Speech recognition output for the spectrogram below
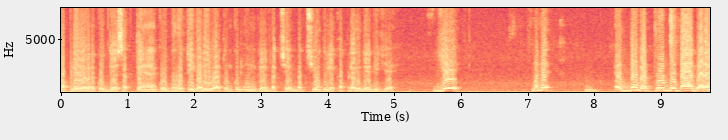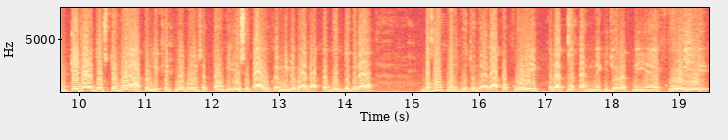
कपड़े वगैरह कुछ दे सकते हैं, कोई बहुत ही गरीब है तो उनको, उनके बच्चे, बच्चियों के लिए कपड़े दे दीजिए। ये मैंने एकदम अप्रूव्ड उपाय गारंटेड है। दोस्तों, मैं आपको लिखित में बोल सकता हूँ कि इस उपाय को करने के बाद आपका बुद्ध ग्रह बहुत मज़बूत हो जाएगा। आपको कोई रत्न पहनने की ज़रूरत नहीं है, कोई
